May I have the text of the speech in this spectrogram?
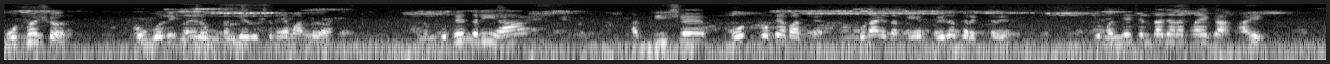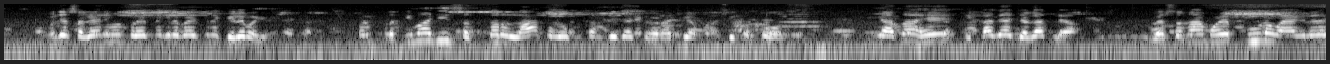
मोठं शहर भौगोलिक आणि लोकसंख्येदृष्टीने हे मानलं जातं. कुठेतरी ह्या अतिशय मोठमोठ्या बातम्या. पुन्हा एकदा मी हे पहिलं करेक्ट करेन. की म्हणजे चिंताजनक नाही का? आहे. म्हणजे सगळ्यांनी म्हणून प्रयत्न केले पाहिजे की नाही? केले पाहिजे पण प्रतिमा जी सत्तर लाख लोकसंख्येच्या शहराची आपण अशी करतो आहोत की आता हे एखाद्या जगातल्या व्यसनामुळे पूर्ण वाया गेलेल्या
